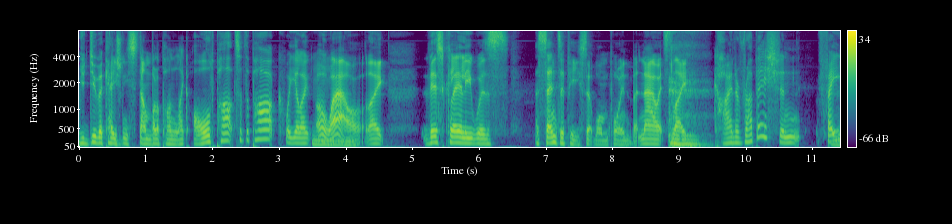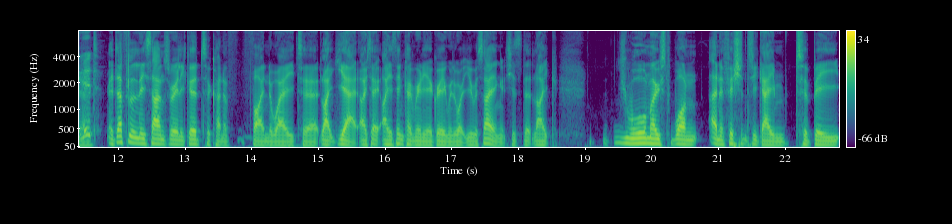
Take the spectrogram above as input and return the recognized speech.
you do occasionally stumble upon like old parts of the park where you're like, oh hmm. wow, like this clearly was a centerpiece at one point, but now it's like kind of rubbish and faded. It definitely sounds really good to kind of find a way to like yeah, I think I think I'm really agreeing with what you were saying, which is that like you almost want an efficiency game to be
